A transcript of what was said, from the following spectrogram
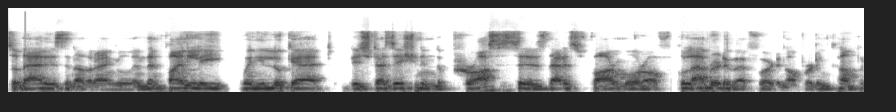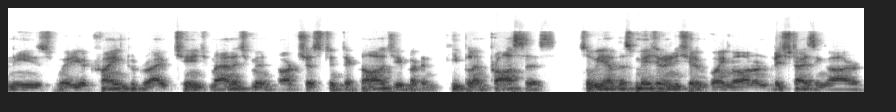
So that is another angle. And then finally, when you look at digitization in the processes, that is far more of collaborative effort in operating companies where you're trying to drive change management, not just in technology, but in people and process. So we have this major initiative going on on digitizing our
